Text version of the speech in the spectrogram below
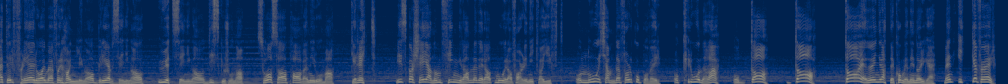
Etter flere år med forhandlinger og brevsendinger, utsendinger og diskusjoner, så sa paven i Roma greit, vi skal se gjennom fingrene med dere at mora og far din ikke var gift. Og nå kommer det folk oppover og kroner deg. Og da, da, da er du den rette kongen i Norge. Men ikke før.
